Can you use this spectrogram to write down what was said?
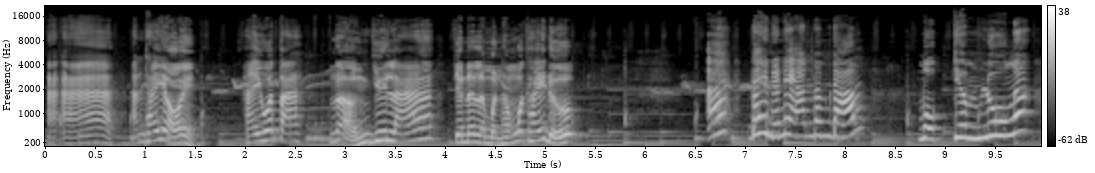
À à Anh thấy rồi. Hay quá ta Nó ẩn dưới lá Cho nên là mình không có thấy được. À đây nữa nè anh đâm đóm. Một chùm luôn á.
